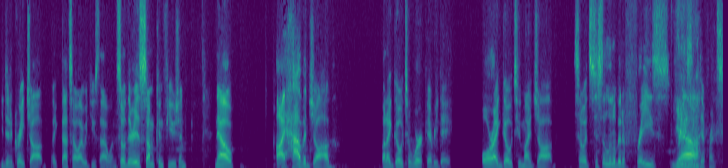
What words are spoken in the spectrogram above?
you did a great job. Like that's how I would use that one. So there is some confusion. Now, I have a job, but I go to work every day, or I go to my job. So it's just a little bit of phrase, Yeah. difference.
